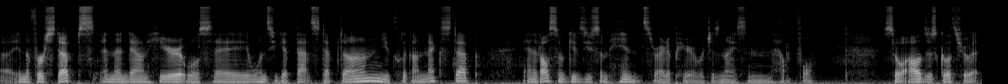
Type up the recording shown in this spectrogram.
uh, in the first steps, and then down here it will say once you get that step done, you click on next step, and it also gives you some hints right up here, which is nice and helpful. So I'll just go through it.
